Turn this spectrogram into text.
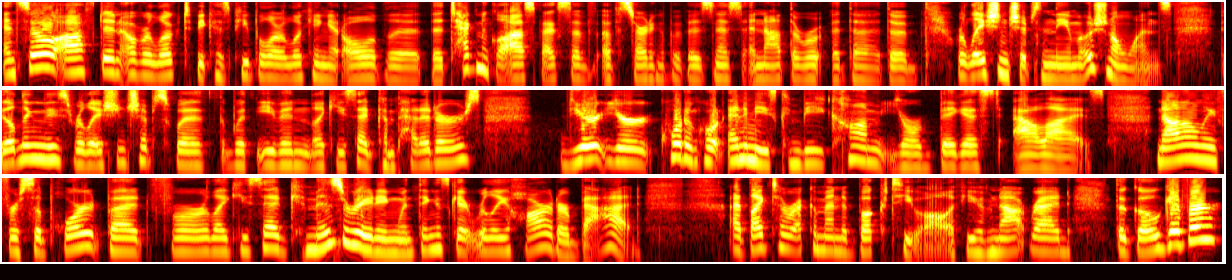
and so often overlooked because people are looking at all of the, the technical aspects of, of starting up a business and not the, the the relationships and the emotional ones. Building these relationships with with even like you said competitors your your quote unquote enemies can become your biggest allies not only for support but for like you said commiserating when things get really hard or bad. I'd like to recommend a book to you all. If you have not read the go giver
